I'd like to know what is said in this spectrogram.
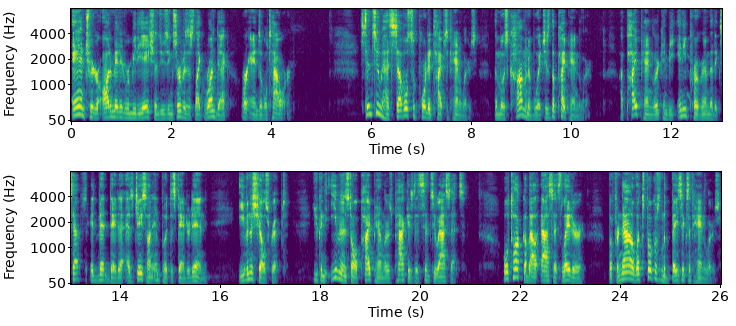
and trigger automated remediations using services like Rundeck or Ansible Tower. Sensu has several supported types of handlers, the most common of which is the pipe handler. A pipe handler can be any program that accepts event data as JSON input to standard in, even a shell script. You can even install pipe handlers packaged as Sensu assets. We'll talk about assets later, but for now, let's focus on the basics of handlers.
